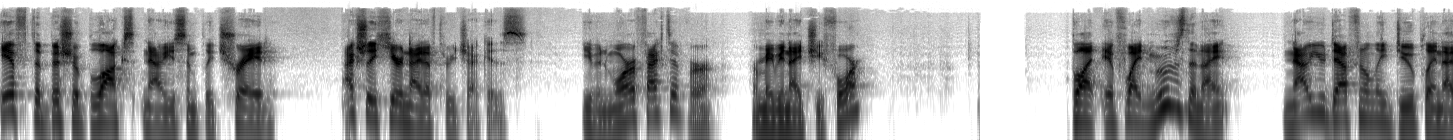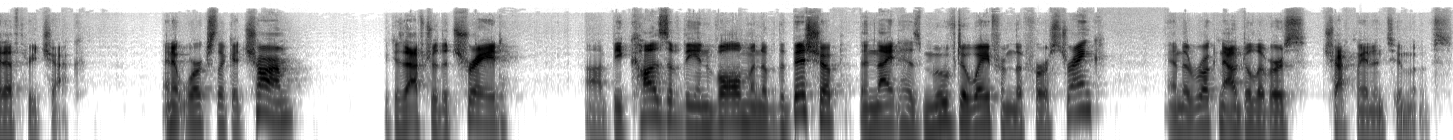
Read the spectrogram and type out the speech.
If the bishop blocks, now you simply trade. Actually, here knight f3 check is even more effective, or, or maybe knight g4. But if white moves the knight, now you definitely do play knight f3 check. And it works like a charm because after the trade, uh, because of the involvement of the bishop, the knight has moved away from the first rank, and the rook now delivers checkmate in two moves.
